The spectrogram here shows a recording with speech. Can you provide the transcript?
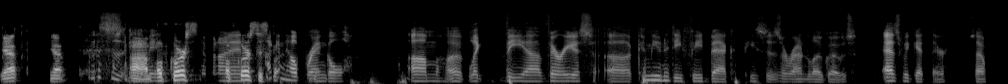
yep, yep. This is um, of course, of course, I can help wrangle um, uh, like the uh, various uh, community feedback pieces around logos as we get there. So,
